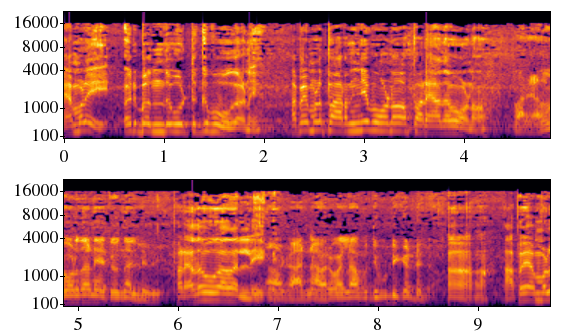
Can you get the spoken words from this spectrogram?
നമ്മളെ ഒരു ബന്ധു വീട്ടിക്ക് പോവുകയാണ്. അപ്പൊ നമ്മൾ പറഞ്ഞു പോണോ പറയാതെ പോണോ? പറയാതെ പോകുന്നതാണ് ഏറ്റവും നല്ലത്. പറയാതെ പോകാതല്ലേ? ആ കാരണം അവരെ വല്ല ബുദ്ധിമുട്ടിക്കണ്ടല്ലോ. ആ അപ്പൊ നമ്മൾ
